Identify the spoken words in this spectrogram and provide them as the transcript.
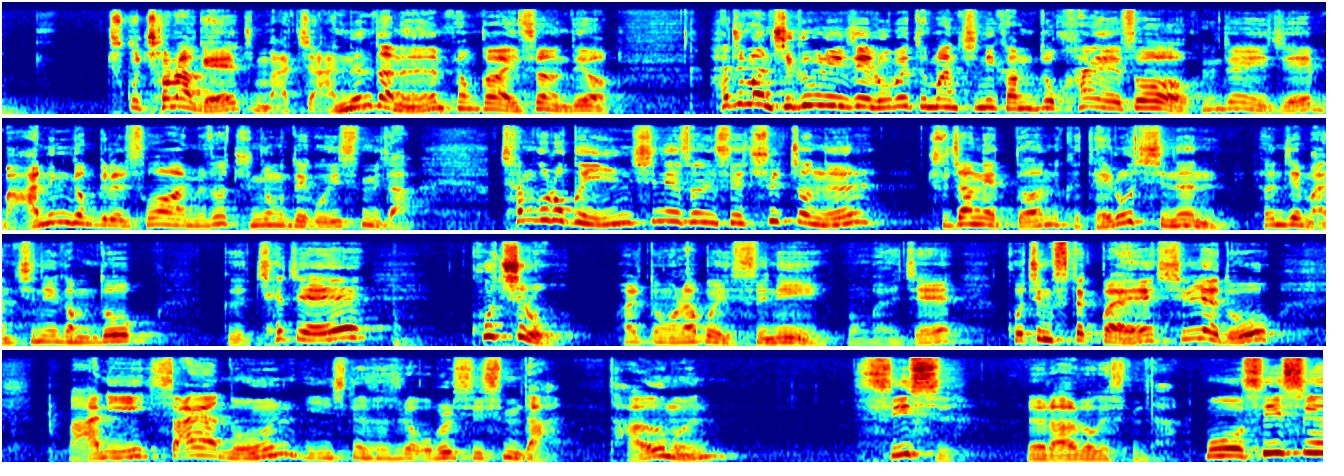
축구 철학에 좀 맞지 않는다는 평가가 있었는데요. 하지만 지금은 이제 로베르토 만치니 감독 하에서 굉장히 이제 많은 경기를 소화하면서 중용되고 있습니다. 참고로 그 인시녜 선수의 출전을 주장했던 그 데 로시는 현재 만치니 감독 그 체제의 코치로 활동을 하고 있으니 뭔가 이제 코칭 스태프와의 신뢰도 많이 쌓아놓은 인시녜 선수라고 볼 수 있습니다. 다음은 스위스. 를 알아보겠습니다. 뭐 스위스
